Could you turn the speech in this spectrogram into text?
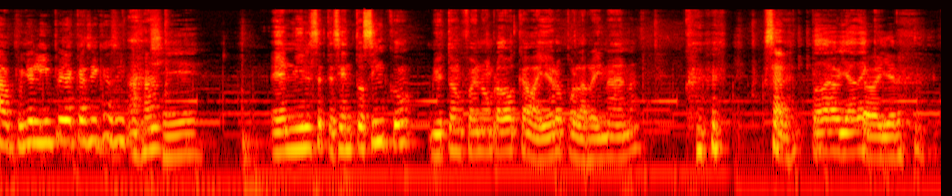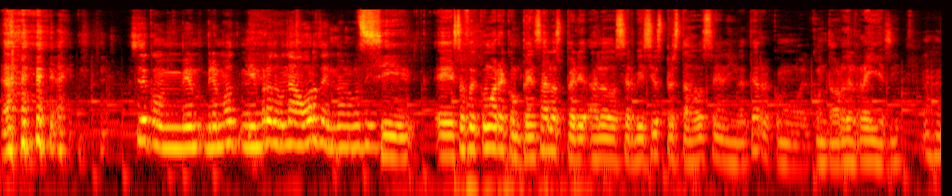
a puño limpio ya casi, casi. Ajá. Sí. En 1705, Newton fue nombrado caballero por la reina Ana. o sea, todavía de... Caballero. Sí, como miem- miembro, de una orden, ¿no? Algo así. Sí, eso fue como recompensa a los, a los servicios prestados en Inglaterra, como el contador del rey así. Ajá.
